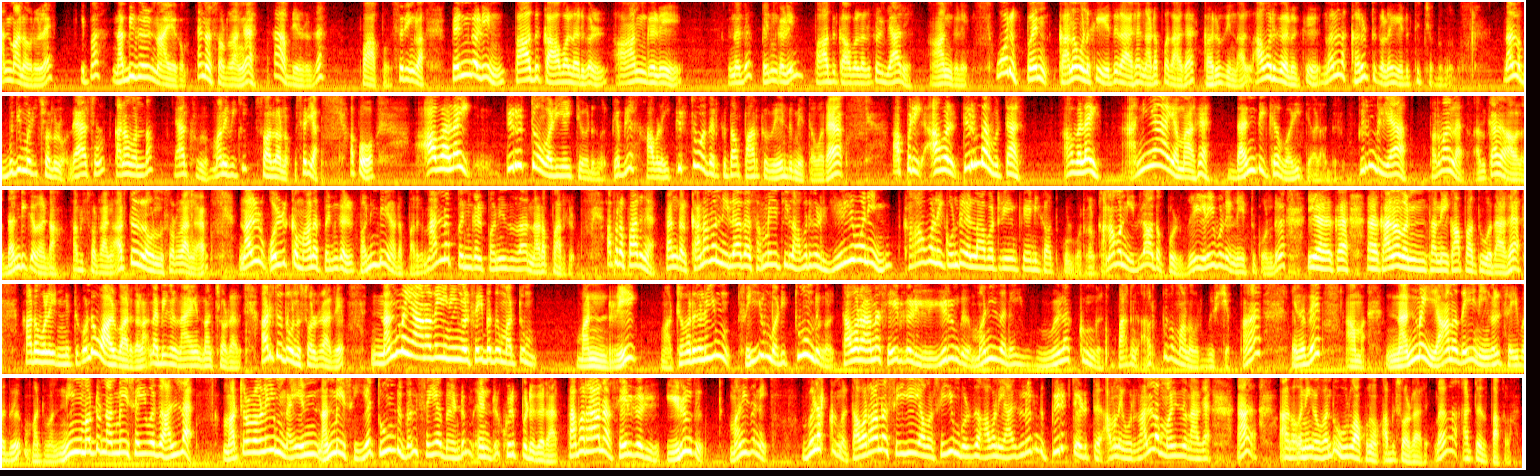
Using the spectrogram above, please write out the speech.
அன்பானவர்களே இப்போ நபிகள் நாயகம் என்ன சொல்கிறாங்க அப்படின்றத பார்ப்போம். சரிங்களா? பெண்களின் பாதுகாவலர்கள் ஆண்களே. என்னது? பெண்களின் பாதுகாவலர்கள் யார்? ஆண்களே. ஒரு பெண் கணவனுக்கு எதிராக நடப்பதாக கருதினால் அவர்களுக்கு நல்ல கருத்துக்களை எடுத்து சொல்லுங்கள். நல்ல புத்திமதி சொல்லணும். யார் சொல்லணும்? கணவன் தான். யாருக்கு சொல்லணும்? மனைவிக்கு சொல்லணும். சரியா? அப்போது அவளை திருத்தும் வழியை தேடுங்கள். எப்படி? அவளை திருத்துவதற்கு தான் பார்க்க வேண்டுமே தவிர அப்படி அவள் திரும்பாவிட்டால் அவளை அநியாயமாக தண்டிக்க வழி தேடாது திரும்பலையா பரவாயில்ல அதுக்காக அவளை தண்டிக்க வேண்டாம் அப்படி சொல்கிறாங்க அடுத்ததில் ஒன்று சொல்கிறாங்க நல் ஒழுக்கமான பெண்கள் பணிந்தே நடப்பார்கள். நல்ல பெண்கள் பணிந்து தான் நடப்பார்கள். அப்புறம் பாருங்கள் தங்கள் கணவன் இல்லாத சமயத்தில் அவர்கள் இறைவனின் காவலை கொண்டு எல்லாவற்றையும் பேணி காத்துக்கொள்வார்கள் கணவன் இல்லாத பொழுது இறைவனை நினைத்துக்கொண்டு க- கணவன் தன்னை காப்பாற்றுவதாக கடவுளை நினைத்துக்கொண்டு வாழ்வார்களாம் நபிகள் நாயகன் தான் சொல்கிறாரு அடுத்தது ஒன்று சொல்கிறாரு நன்மையானதை நீங்கள் செய்வது மட்டும் மன்றி மற்றவர்களையும் செய்யும்படி தூண்டுங்கள். தவறான செயல்களில் இருந்து மனிதனை விளக்குங்கள். பாருங்கள் அற்புதமான ஒரு விஷயம். ஆ? என்னது? ஆமாம் நன்மையானதை நீங்கள் செய்வது மட்டும் நீங்கள் மட்டும் நன்மை செய்வது அல்ல. மற்றவர்களையும் நன்மை செய்ய தூண்டுதல் செய்ய வேண்டும் என்று குறிப்பிடுகிறார். தவறான செயல்களில் இருந்து மனிதனை விளக்குங்கள். தவறான செய்யை அவன் செய்யும் பொழுது அவனை அதிலிருந்து பிரித்து எடுத்து அவனை ஒரு நல்ல மனிதனாக நீங்கள் வந்து உருவாக்கணும் அப்படி சொல்கிறாரு அடுத்தது பார்க்கலாம்.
